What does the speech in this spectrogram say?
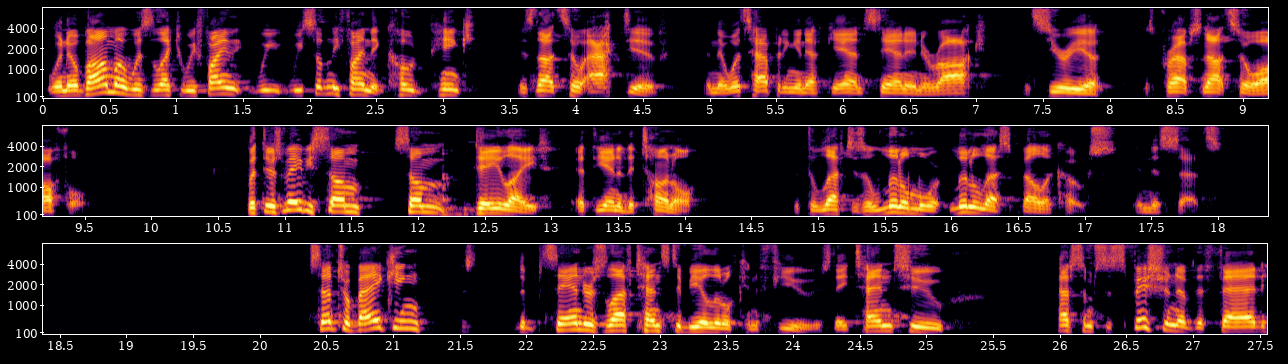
When Obama was elected, we, find, we, we suddenly find that Code Pink is not so active and that what's happening in Afghanistan and Iraq and Syria is perhaps not so awful. But there's maybe some, some daylight at the end of the tunnel that the left is a little more, little less bellicose in this sense. Central banking, the Sanders left tends to be a little confused. They tend to have some suspicion of the Fed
